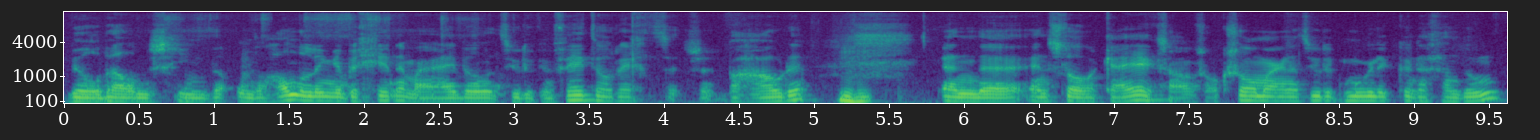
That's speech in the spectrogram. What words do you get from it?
wil wel misschien de onderhandelingen beginnen, maar hij wil natuurlijk een vetorecht behouden. Mm -hmm. En, uh, en Slowakije, ik zou ze ook zomaar natuurlijk moeilijk kunnen gaan doen.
